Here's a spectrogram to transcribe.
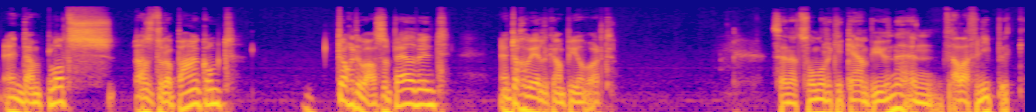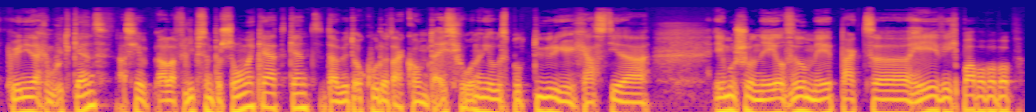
en dan plots, als het erop aankomt, toch de walse pijl wint en toch wereldkampioen wordt? Het zijn uitzonderlijke kampioenen. En Alaphilippe, ik weet niet dat je hem goed kent. Als je Alaphilippe zijn persoonlijkheid kent, dan weet je ook hoe dat, dat komt. Hij is gewoon een heel wispelturige gast die dat emotioneel veel meepakt, eh, hevig, pap.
